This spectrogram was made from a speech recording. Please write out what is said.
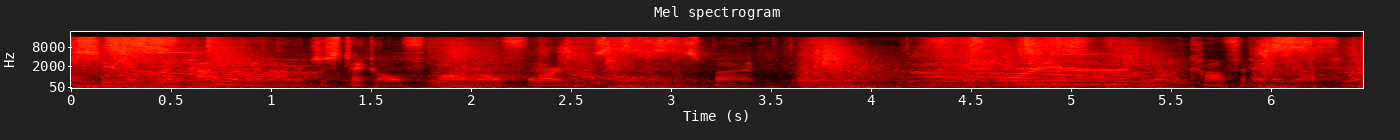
See, with my paladin, I would just take all on all four of these demons, but warrior, not confident enough yet.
